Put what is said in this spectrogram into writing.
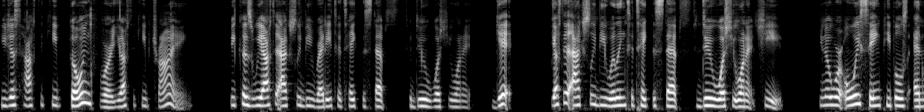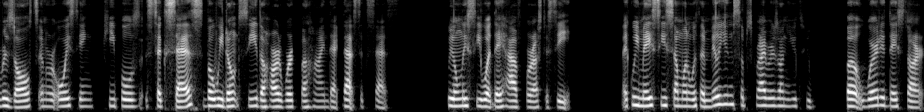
You just have to keep going for it. You have to keep trying because we have to actually be ready to take the steps to do what you want to get. You have to actually be willing to take the steps to do what you want to achieve. You know, we're always seeing people's end results and we're always seeing people's success, but we don't see the hard work behind that, that success. We only see what they have for us to see. Like we may see someone with a million subscribers on YouTube, but where did they start?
